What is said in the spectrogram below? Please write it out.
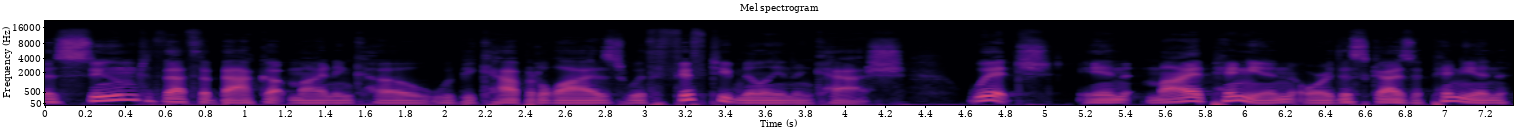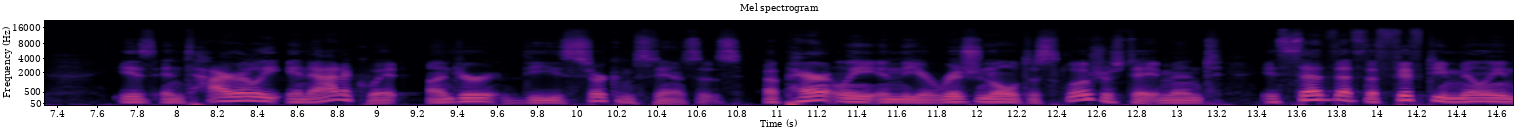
assumed that the backup mining co would be capitalized with 50 million in cash, which in my opinion or this guy's opinion is entirely inadequate under these circumstances. Apparently, in the original disclosure statement, it said that the $50 million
